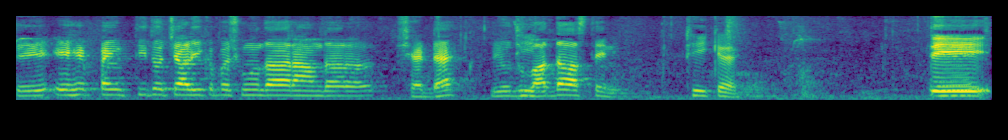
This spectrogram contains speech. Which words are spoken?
ਤੇ ਇਹ 35 ਤੋਂ 40 ਕੁ ਪਸ਼ੂਆਂ ਦਾ ਆਰਾਮਦਾਰ ਸ਼ੈੱਡ ਹੈ ਵੀ ਉਦੋਂ। ਵੱਧ ਵਾਸਤੇ ਨਹੀਂ। ਠੀਕ ਹੈ। ਤੇ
